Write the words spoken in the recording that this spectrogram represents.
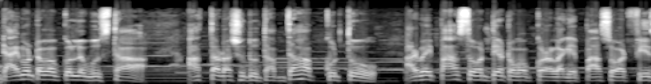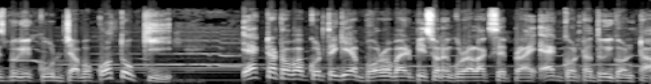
ডায়মন্ড আপ করলে বুঝতা আত্মাটা শুধু দাপ করতো। আর ভাই পাসওয়ার্ড দিয়ে টপ আপ করা লাগে। পাসওয়ার্ড ফেসবুকে কোড যাব, কত কি? একটা টপ আপ করতে গিয়ে বড় ভাইয়ের পিছনে ঘোরা লাগছে প্রায় এক ঘণ্টা, দুই ঘণ্টা।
